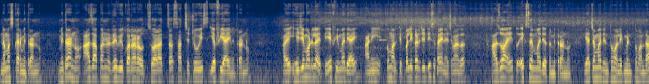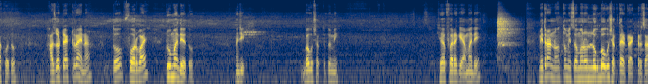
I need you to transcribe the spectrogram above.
नमस्कार मित्रांनो. मित्रांनो आज आपण रिव्ह्यू करणार आहोत स्वराजचा सातशे चोवीस एफ ई आहे मित्रांनो. हा हे जे मॉडेल आहे ते एफ ईमध्ये आहे आणि तुम्हाला ते पलीकडे जे दिसत आहे ना याच्या मागं हा जो आहे तो एक्स एममध्ये येतो मित्रांनो. याच्यामध्ये तुम्हाला एक मिनिट तुम्हाला दाखवतो. हा जो ट्रॅक्टर आहे ना तो फोर बाय टूमध्ये येतो. म्हणजे बघू शकता तुम्ही. हे फरक यामध्ये. मित्रांनो तुम्ही समोरून लुक बघू शकता ट्रॅक्टरचा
